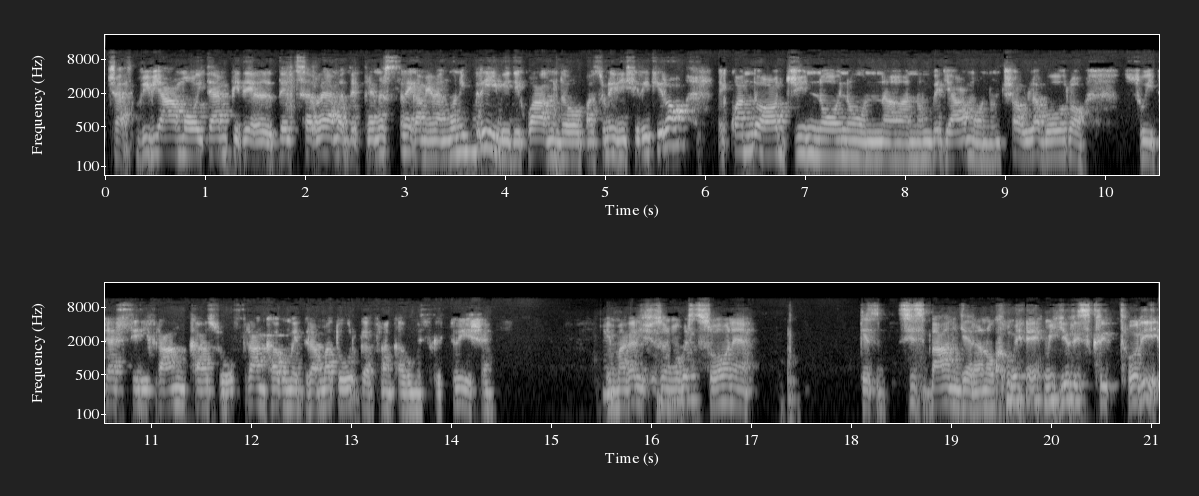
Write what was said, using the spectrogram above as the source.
cioè viviamo i tempi del, del Sanremo e del premio Strega, mi vengono i brividi quando Pasolini si ritirò e quando oggi noi non, non vediamo, non c'è un lavoro sui testi di Franca, su Franca come drammaturga e Franca come scrittrice. E magari ci sono persone che si sbandierano come migliori scrittori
